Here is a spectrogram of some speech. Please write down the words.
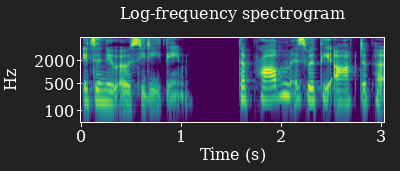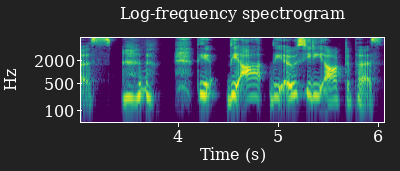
it's a new OCD theme. The problem is with the octopus. the the uh, the OCD octopus.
